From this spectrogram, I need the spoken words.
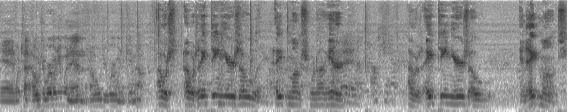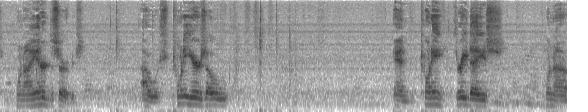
and what time, how old you were when you went in, and how old you were when you came out. I was, I was eighteen years old and eight months when I entered. Okay. I was eighteen years old and eight months when I entered the service. I was twenty years old and twenty-three days when I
